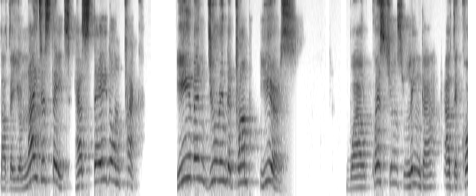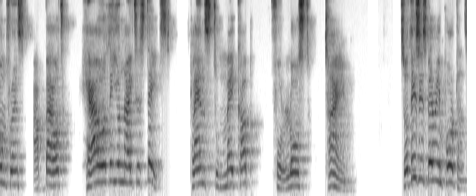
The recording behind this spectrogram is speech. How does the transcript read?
that the United States has stayed on track even during the Trump years, while questions linger at the conference about how the United States plans to make up for lost time. So this is very important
